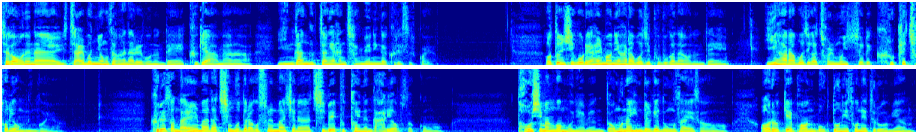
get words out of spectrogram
제가 어느 날 짧은 영상 하나를 보는데 그게 아마 인간극장의 한 장면인가 그랬을 거예요. 어떤 시골에 할머니, 할아버지 부부가 나오는데 이 할아버지가 젊은 시절에 그렇게 철이 없는 거예요. 그래서 날마다 친구들하고 술 마시라 집에 붙어 있는 날이 없었고 더 심한 건 뭐냐면 너무나 힘들게 농사해서 어렵게 번 목돈이 손에 들어오면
